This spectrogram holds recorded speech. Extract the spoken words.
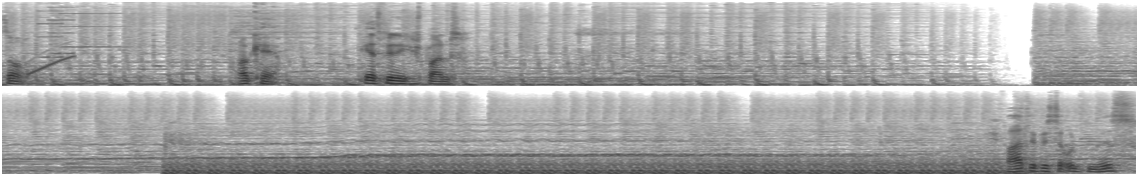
So. Okay. Jetzt bin ich gespannt. Warte, bis er unten ist.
